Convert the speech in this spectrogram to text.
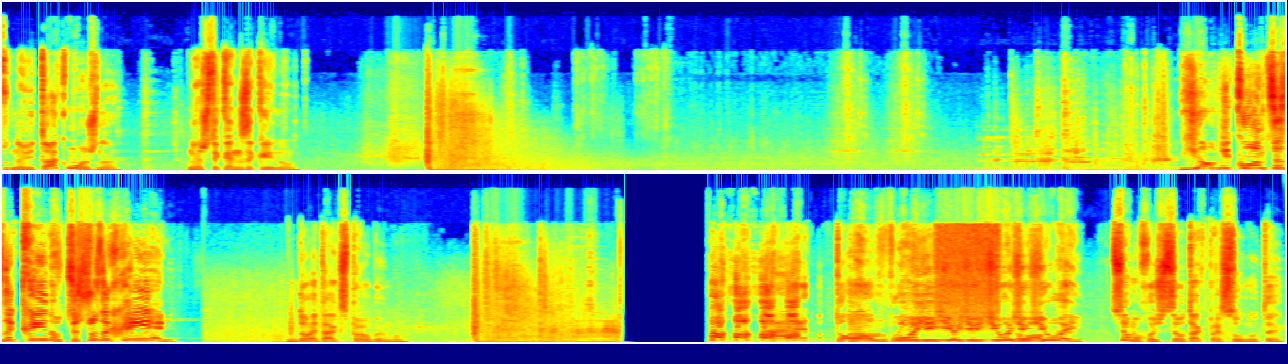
Тут навіть так можна? Ну я ж таке не закинув. Я у віконце закинув! Це що за хрень? Ну, давай так спробуємо. Артовий! Ой-ой-ой-ой-ой-ой! Цьому хочеться отак присунути.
